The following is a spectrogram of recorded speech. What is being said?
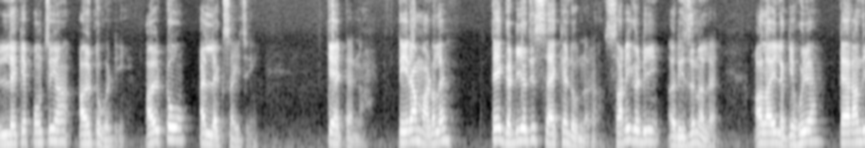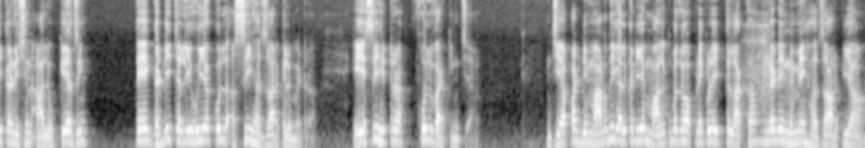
ਲੈ ਕੇ ਪਹੁੰਚੇ ਆ ਆਲਟੋ ਗੱਡੀ, ਆਲਟੋ ਐਲਐਕਸਆਈ ਜੀ K10 13 ਮਾਡਲ ਹੈ। ਤੇ ਗੱਡੀ ਹੈ ਜੀ ਸੈਕੰਡ ਓਨਰ ਸਾਰੀ ਗੱਡੀ ਰੀਜਨਲ ਹੈ। ਅਲਾਈ ਲੱਗੇ ਹੋਏ ਆ। ਟਾਇਰਾਂ ਦੀ ਕੰਡੀਸ਼ਨ ਆ ਲੁਕੀ ਹੈ ਜੀ। ਤੇ ਗੱਡੀ ਚੱਲੀ ਹੋਈ ਆ ਕੁੱਲ 80000 kilometre AC heater full working 'ਚ ਹੈ ਜੇ ਆਪਾਂ ਡਿਮਾਂਡ ਦੀ ਗੱਲ ਕਰੀਏ, ਮਾਲਕ ਵੱਲੋਂ ਆਪਣੇ ਕੋਲ 1 ਲੱਖ 99000 ਰੁਪਇਆ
